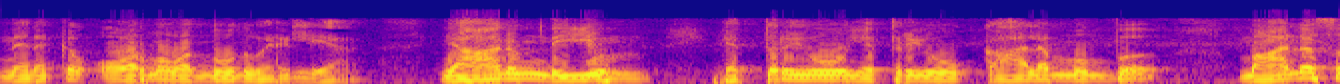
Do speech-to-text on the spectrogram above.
നിനക്ക് ഓർമ്മ വന്നു എന്ന് വരില്ല. ഞാനും നീയും എത്രയോ എത്രയോ കാലം മുമ്പ് മാനസ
